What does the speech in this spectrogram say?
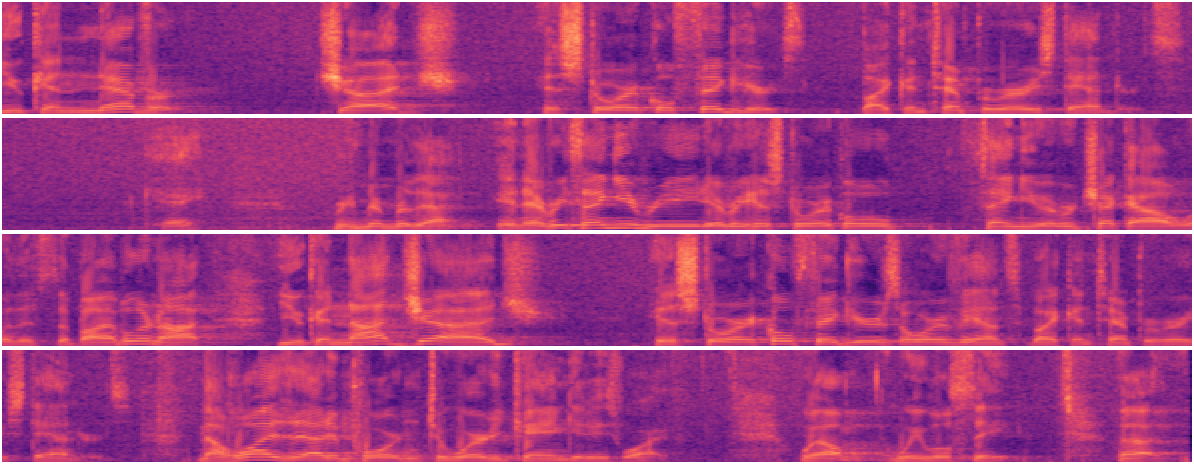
You can never judge historical figures by contemporary standards. Okay? Remember that. In everything you read, every historical thing you ever check out, whether it's the Bible or not, you cannot judge historical figures or events by contemporary standards. Now, why is that important to where did Cain get his wife? Well, we will see. Uh,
